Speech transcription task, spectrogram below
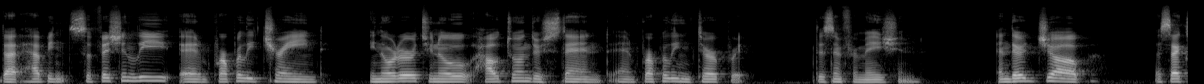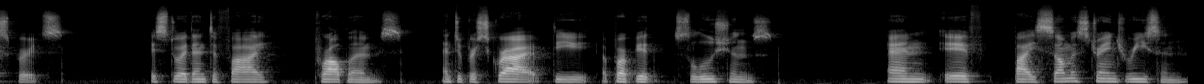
that have been sufficiently and properly trained in order to know how to understand and properly interpret this information. And their job as experts is to identify problems and to prescribe the appropriate solutions. And if by some strange reason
